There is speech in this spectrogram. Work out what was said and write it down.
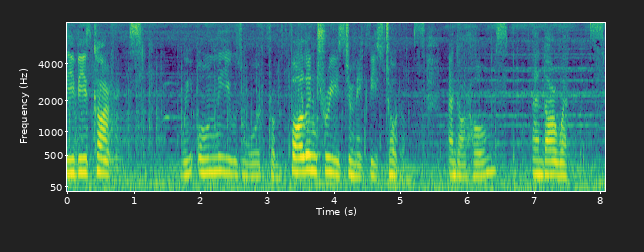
See these carvings? We only use wood from fallen trees to make these totems, and our homes, and our weapons.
